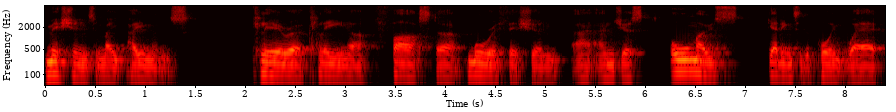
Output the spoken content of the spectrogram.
mission to make payments clearer, cleaner, faster, more efficient, uh, and just almost getting to the point where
